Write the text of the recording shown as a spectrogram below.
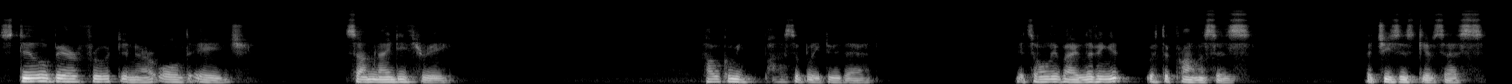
still bear fruit in our old age. Psalm 93. How can we possibly do that? It's only by living it with the promises that Jesus gives us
